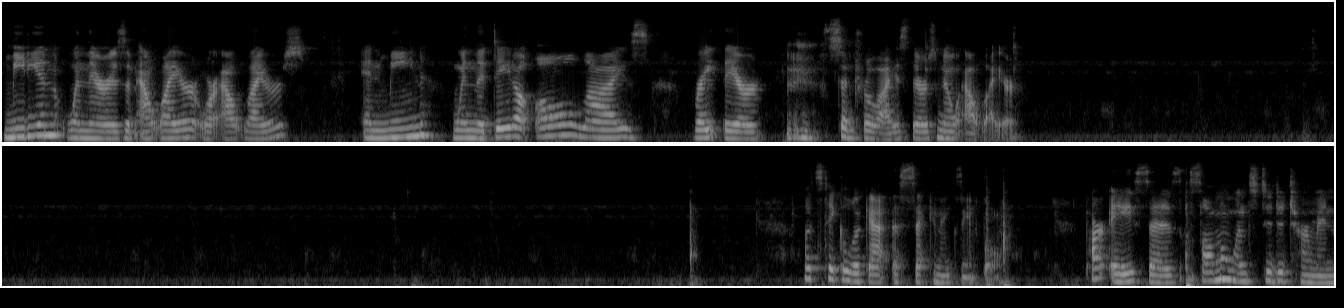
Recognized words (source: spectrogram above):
median when there is an outlier or outliers, and mean when the data all lies right there centralized. There's no outlier. Let's take a look at a second example. Part A says Salma wants to determine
